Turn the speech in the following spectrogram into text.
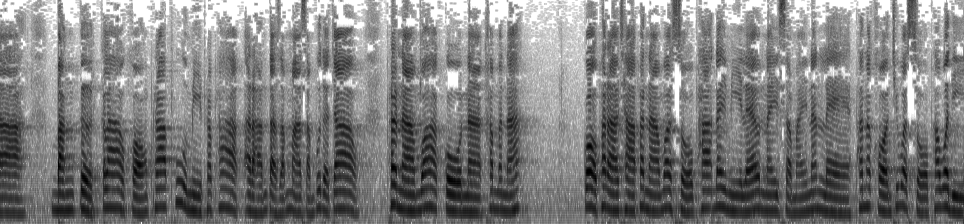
ดา บังเกิดกล้าวของพระผู้มีพระภาคอรหันตสัมมาสัมพุทธเจ้า พระนามว่าโกนาคมณะก็พระราชาพระนามว่าโสภะได้มีแล้วในสมัยนั้นแล พระนครชื่อว่าโสภาวดี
